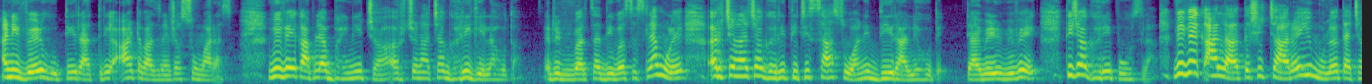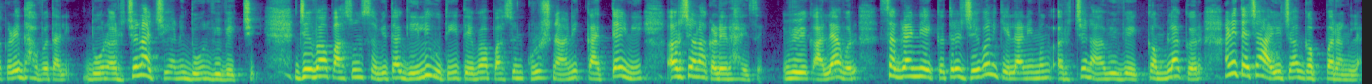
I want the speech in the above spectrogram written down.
आणि वेळ होती रात्री आठ वाजण्याच्या सुमारास. विवेक आपल्या बहिणीच्या अर्चनाच्या घरी गेला होता. रविवारचा दिवस असल्यामुळे अर्चनाच्या घरी तिची सासू आणि दीर आले होते. त्यावेळी विवेक तिच्या घरी पोहोचला. विवेक आला तशी चारही मुलं त्याच्याकडे धावत आली. दोन अर्चनाची आणि दोन विवेकची. जेव्हापासून सविता गेली होती तेव्हापासून कृष्णा आणि कात्यायनी अर्चनाकडे राहायचे. विवेक आल्यावर सगळ्यांनी एकत्र जेवण केलं आणि मग अर्चना विवेक कमलाकर आणि त्याच्या आईच्या गप्पा रंगल्या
